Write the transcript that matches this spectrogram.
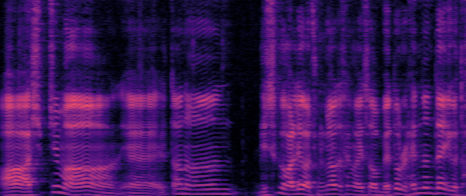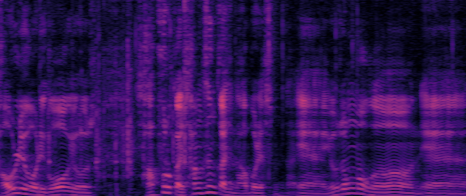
아, 아쉽지만 예, 일단은 리스크 관리가 중요하다 생각해서 매도를 했는데 이거 다 올려버리고 요 4%까지 상승까지 나와버렸습니다. 예, 요 종목은 예,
